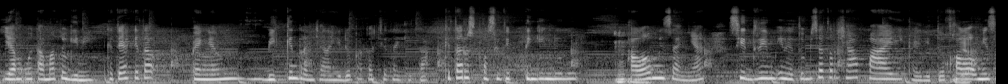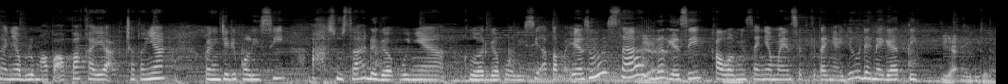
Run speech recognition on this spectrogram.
yang utama tuh gini, ketika kita pengen bikin rencana hidup atau cita-cita, kita harus positive thinking dulu. Mm-mm. Kalau misalnya si dream ini tuh bisa tercapai kayak gitu. Kalau Ya. misalnya belum apa-apa kayak contohnya pengen jadi polisi, ah susah ada gak punya keluarga polisi atau apa ya susah, Ya. bener gak sih? Kalau Hmm. misalnya mindset kitanya aja udah negatif Ya kayak betul. gitu.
